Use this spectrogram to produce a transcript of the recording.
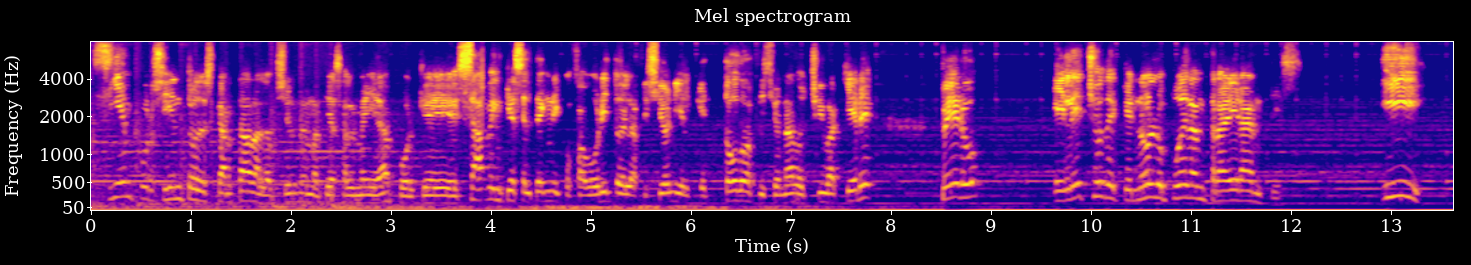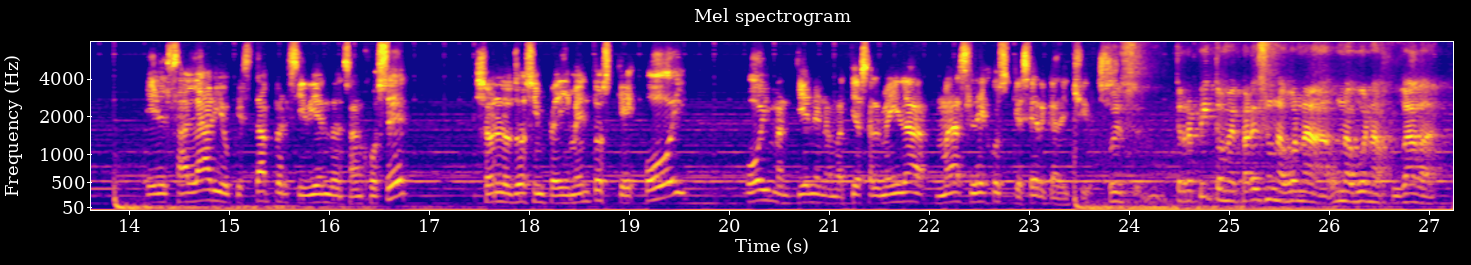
100% descartada la opción de Matías Almeida, porque saben que es el técnico favorito de la afición y el que todo aficionado Chiva quiere, pero el hecho de que no lo puedan traer antes y el salario que está percibiendo en San José son los dos impedimentos que hoy hoy mantienen a Matías Almeida más lejos que cerca de Chivas. Pues te repito, me parece una buena, una buena jugada.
